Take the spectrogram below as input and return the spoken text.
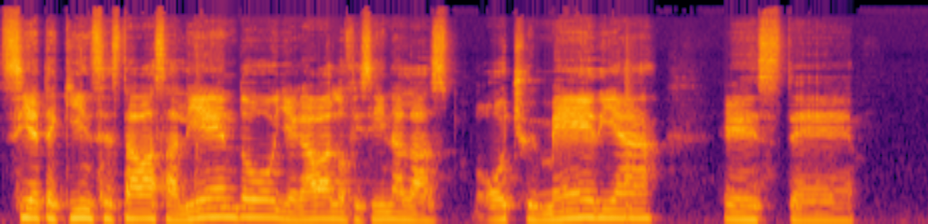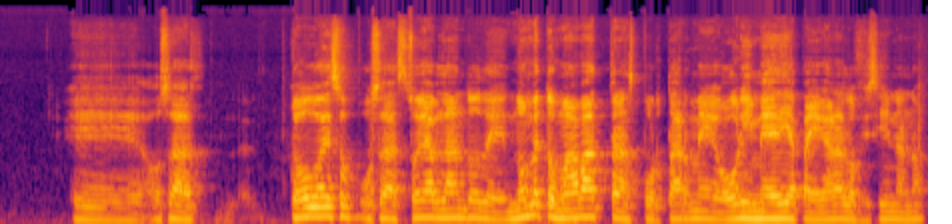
7.15 estaba saliendo, llegaba a la oficina a las ocho y media, este, eh, o sea, todo eso, o sea, estoy hablando de, no me tomaba transportarme hora y media para llegar a la oficina, ¿no?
